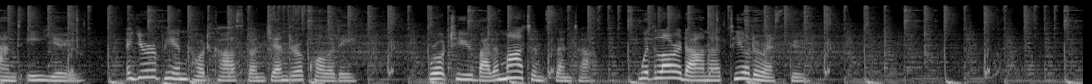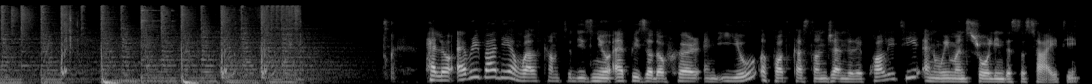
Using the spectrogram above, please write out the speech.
and EU, a European podcast on gender equality. Brought to you by the Martens Centre with Loredana Teodorescu. Hello, everybody, and welcome to this new episode of Her and EU, a podcast on gender equality and women's role in the society.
